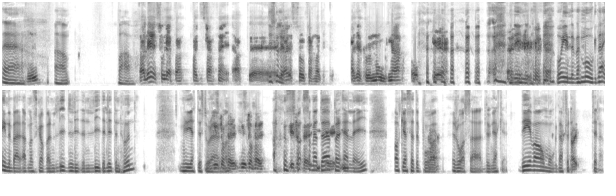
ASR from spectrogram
Eh, Mm. ja. Wow. Ja, det såg jag fa- faktiskt framför mig. Att, eh, Du skulle- Jag såg framför mig att, jag kommer mogna och... Eh, Och, det innebär, och innebär, mogna innebär att man skapar en liten, liten, liten, liten hund med jättestora ögon. Som, som jag döper eh, LA och jag sätter på Ja. rosa dunjackor. Det var att mogna för dig tydligen.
